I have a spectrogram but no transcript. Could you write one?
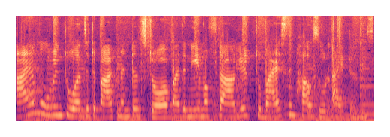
I am moving towards a departmental store by the name of Target to buy some household items.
